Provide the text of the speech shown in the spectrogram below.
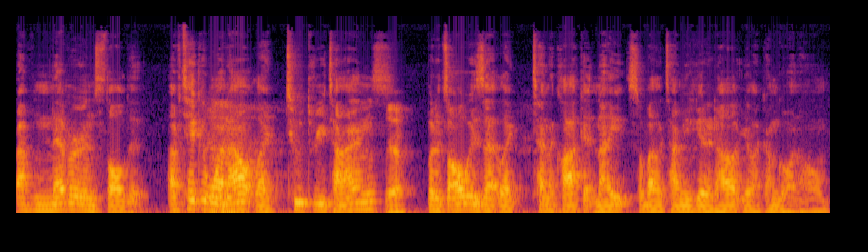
I've never installed it. I've taken one out like two, three times. Yeah. But it's always at like ten o'clock at night. So by the time you get it out, you're like, I'm going home.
